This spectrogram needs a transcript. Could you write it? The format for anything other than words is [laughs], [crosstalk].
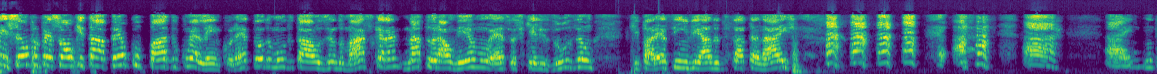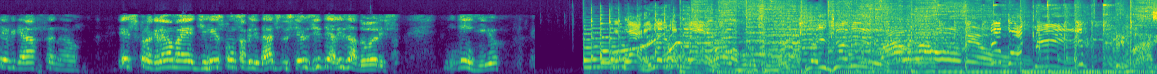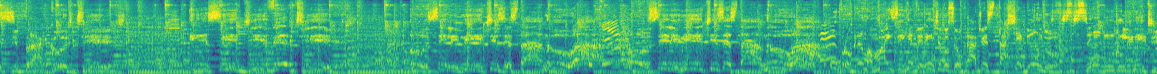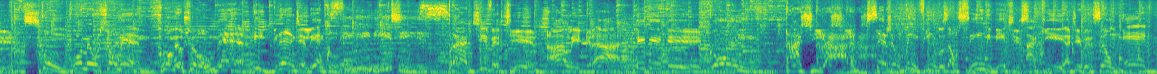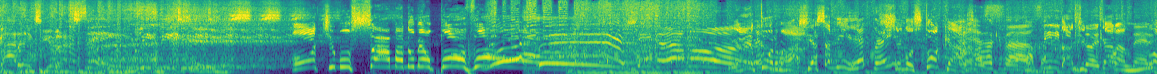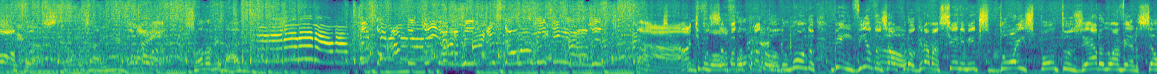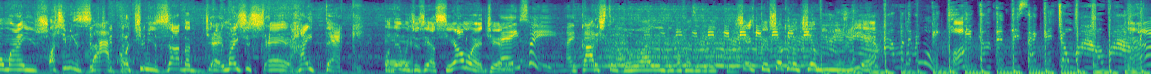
Atenção pro pessoal que tá preocupado com o elenco, né? Todo mundo tá usando máscara, natural mesmo, essas que eles usam, que parecem enviado de Satanás. [laughs] Ai, não teve graça não. Esse programa é de responsabilidade dos seus idealizadores. Ninguém riu. Vambora! E aí, Gabriel? Fala. E aí, Jenny? Fala, Prepare-se pra curtir e se divertir. O Sem Limites está no ar. O Sem Limites está no ar. O programa mais irreverente do seu rádio está chegando. Sem Limites. Com Romeu Showman, Romeu Showman e grande elenco. Sem Limites. Pra divertir, alegrar e Sejam bem-vindos ao Sem Limites. Aqui a diversão é garantida. Sem Limites. Ótimo sábado, meu povo! Chegamos! E aí, turma? Nossa, e essa vinheta, hein? Você gostou, cara? Sem Tá limite de 2.0 cara nova! Estamos aí. Olha lá. Só novidade. Ótimo Flow, sábado flow. todo mundo. Bem-vindos ao programa Sem Limites 2.0 numa versão mais Otimizada. [laughs] otimizada, é, mais é, high-tech. Podemos É. dizer assim, é ou não é, Jenny? É isso aí. Aí O cara estudou, aí ele deu pra fazer direitinho. Você pensou que não tinha mimimi, é? Ó.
